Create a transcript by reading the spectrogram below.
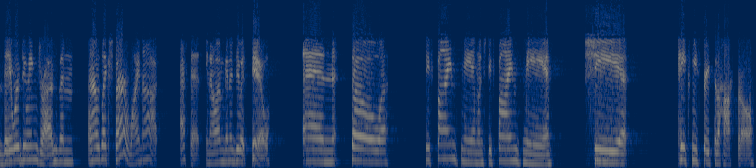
They were doing drugs, and and I was like, sure, why not? F it. You know, I'm going to do it too. And so she finds me, and when she finds me, she takes me straight to the hospital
